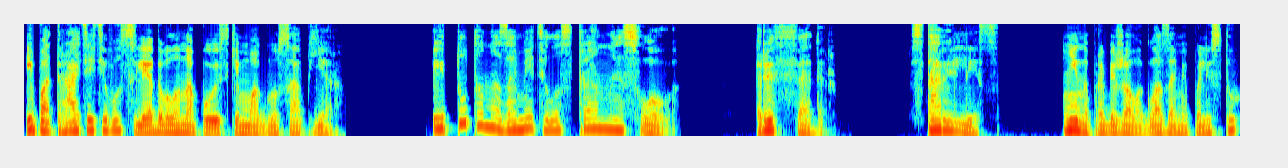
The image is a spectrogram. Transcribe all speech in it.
и потратить его следовало на поиски Магнуса Апьера. И тут она заметила странное слово — «рефедер» — старый лис. Нина пробежала глазами по листу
